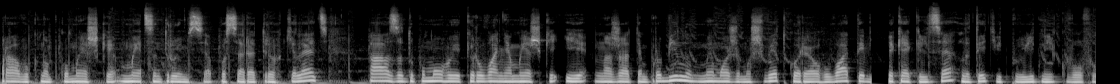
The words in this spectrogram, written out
праву кнопку мишки ми центруємося посеред трьох кілець, а за допомогою керування мишки і нажатим пробілом ми можемо швидко реагувати, в яке кільце летить відповідний квофл.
